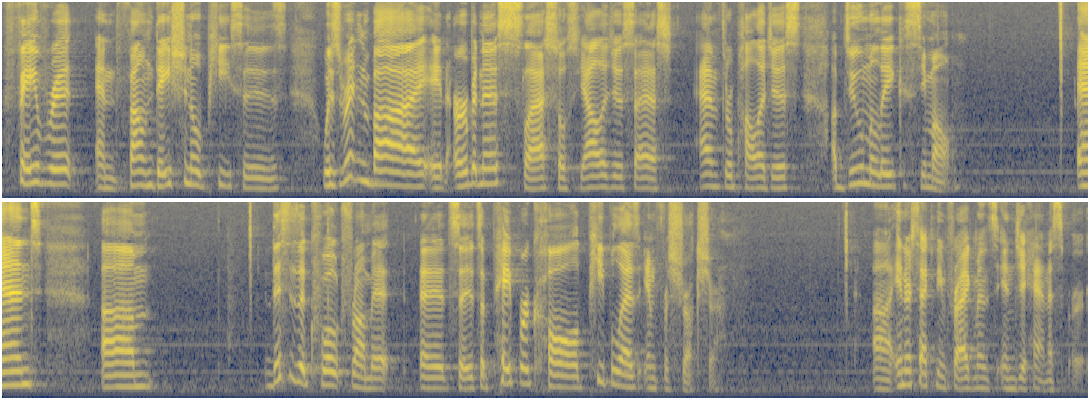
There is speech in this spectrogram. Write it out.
favorite and foundational pieces was written by an urbanist slash sociologist slash anthropologist, AbdouMaliq Simone. And um, this is a quote from it. It's a, it's a paper called People as Infrastructure, uh, Intersecting Fragments in Johannesburg.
